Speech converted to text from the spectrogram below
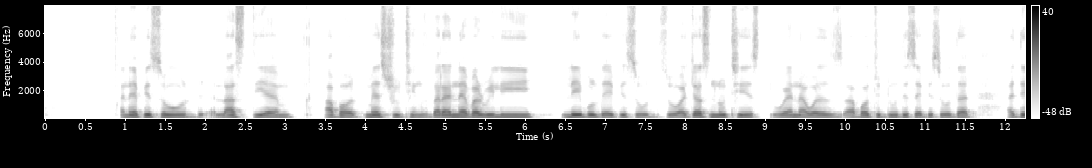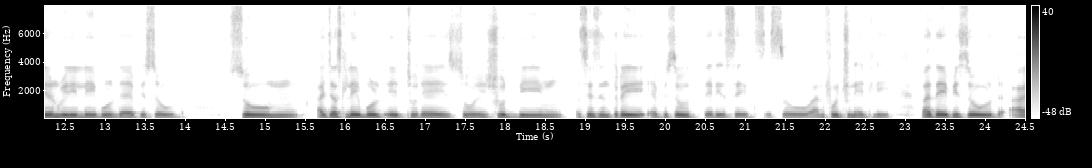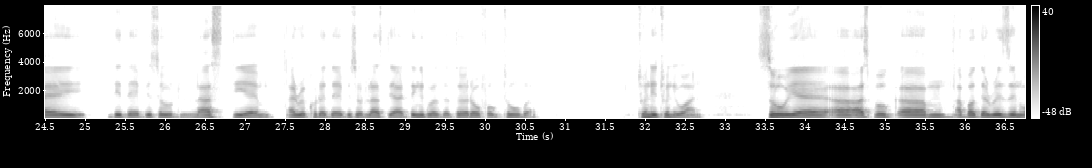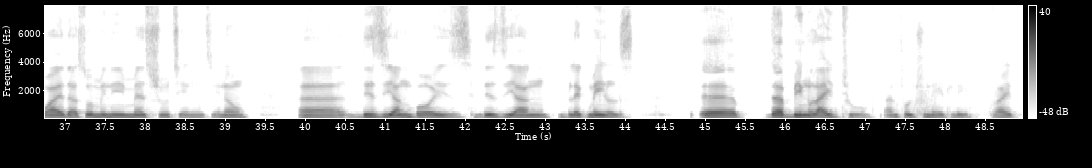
an episode last year about mass shootings, but I never really labeled the episode. So I just noticed when I was about to do this episode that I didn't really label the episode. So um, I just labeled it today. So it should be um, season 3, episode 36. So unfortunately, but the episode I did the episode last year. I recorded the episode last year. I think it was the 3rd of October 2021. So yeah, uh, I spoke um, about the reason why there are so many mass shootings. You know, uh, these young boys, these young black males, uh, they're being lied to, unfortunately, right?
